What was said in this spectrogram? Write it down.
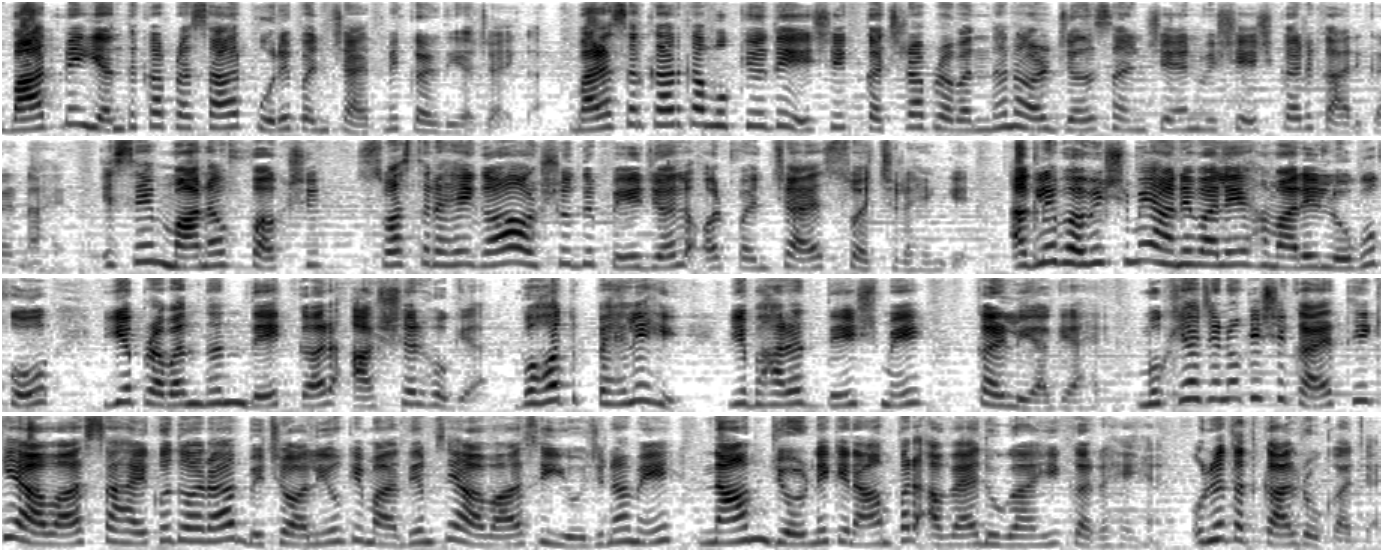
बाद में यंत्र का प्रसार पूरे पंचायत में कर दिया जाएगा। भारत सरकार का मुख्य उद्देश्य कचरा प्रबंधन और जल संचयन विशेष कर कार्य करना है। इससे मानव पक्ष स्वस्थ रहेगा और शुद्ध पेयजल और पंचायत स्वच्छ रहेंगे। अगले भविष्य में आने वाले हमारे लोगों को ये प्रबंधन देखकर आश्चर्य हो गया। बहुत पहले ही ये भारत देश में कर लिया गया है। मुखिया जनों की शिकायत थी कि आवास सहायकों द्वारा बिचौलियों के माध्यम से आवास योजना में नाम जोड़ने के नाम पर अवैध उगाही कर रहे हैं। उन्हें तत्काल रोका जाए।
